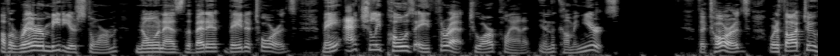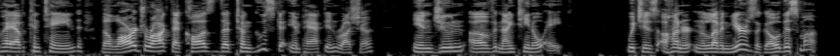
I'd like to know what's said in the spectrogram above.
of a rare meteor storm known as the Beta, Beta Taurids may actually pose a threat to our planet in the coming years. The Taurids were thought to have contained the large rock that caused the Tunguska impact in Russia in June of 1908, which is 111 years ago this month.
